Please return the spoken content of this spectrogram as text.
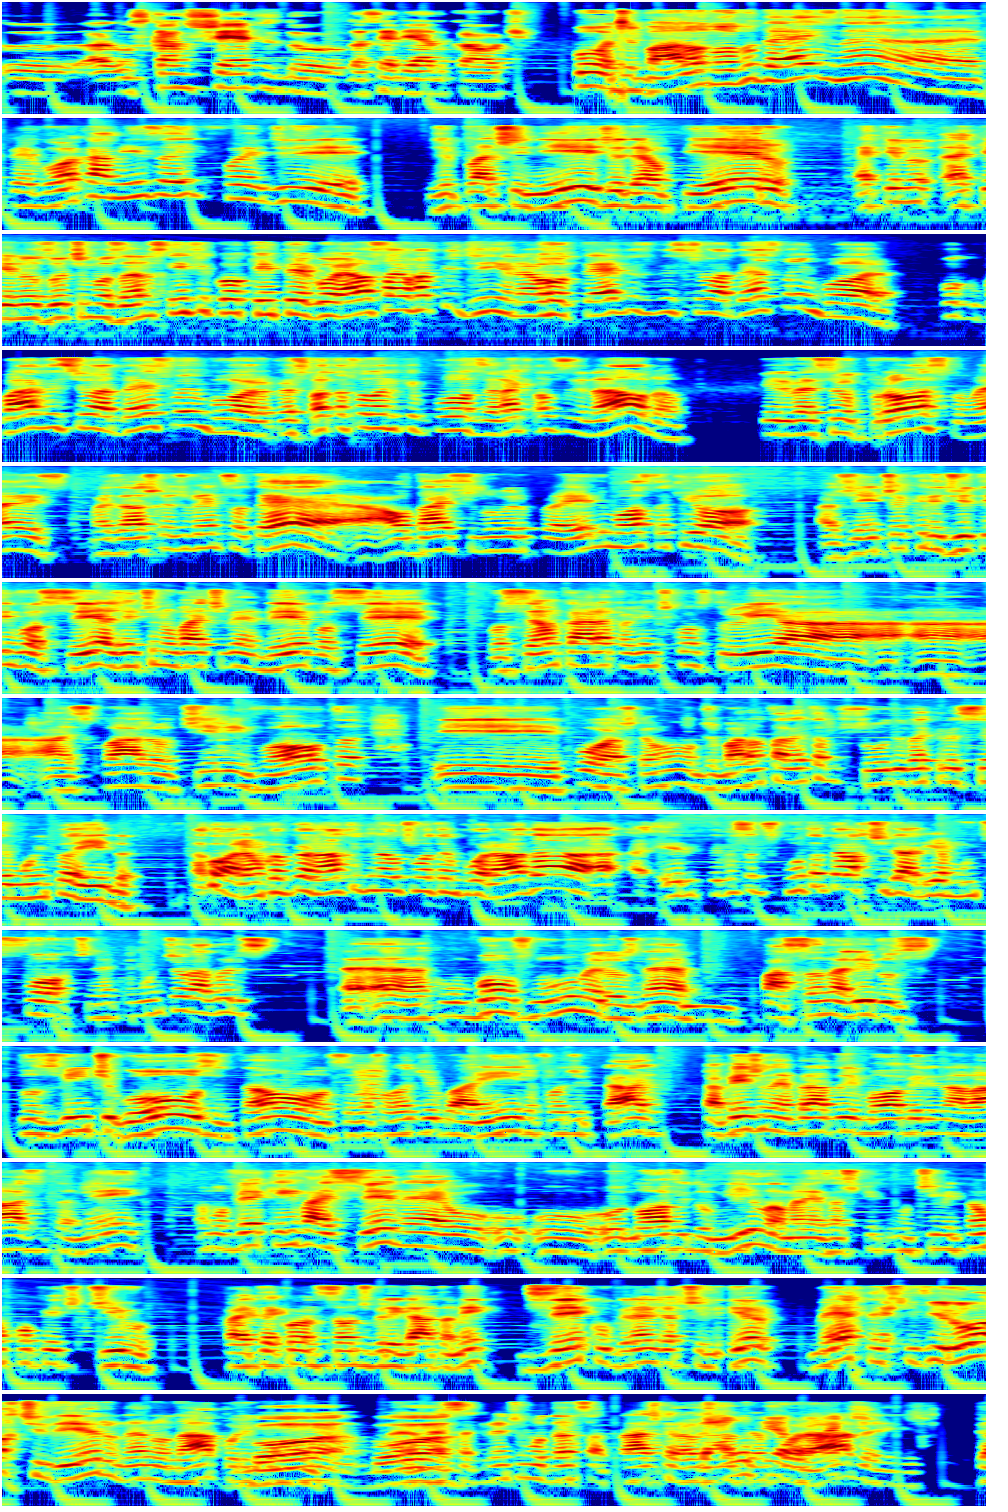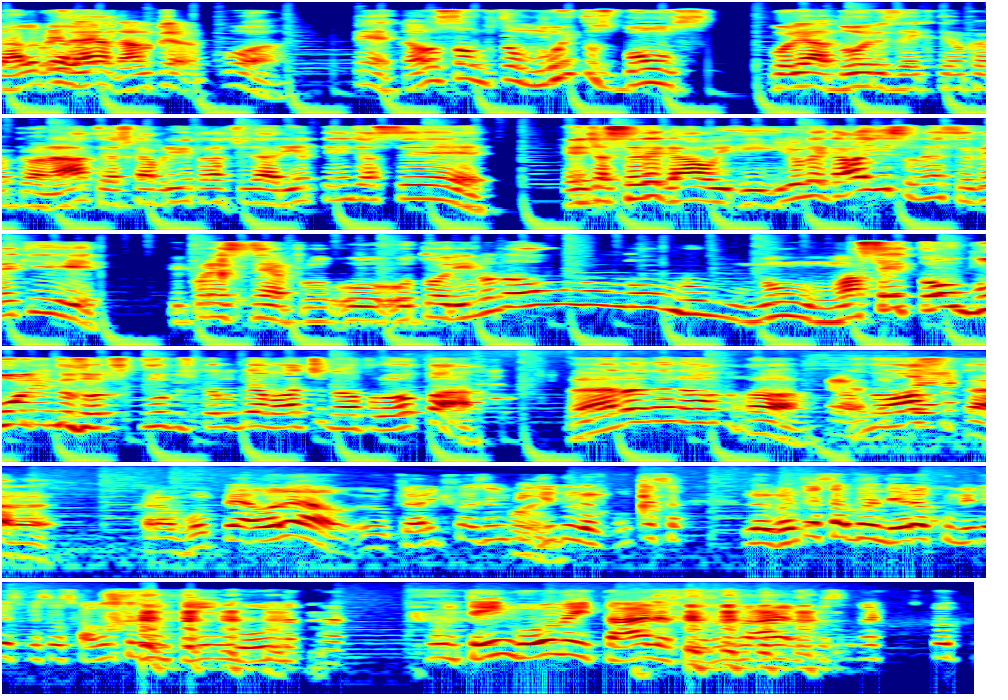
os carros-chefes da Série A do Caute? Pô, de Bala é o novo 10, né? Pegou a camisa aí que foi de, de Platini, de Del Piero, é que, no, é que nos últimos anos quem ficou, quem pegou ela saiu rapidinho, né? O Tevez vestiu a 10 e foi embora. O Pogba vestiu a 10 e foi embora. O pessoal tá falando que, pô, será que é um sinal não? Que ele vai ser o próximo, mas, mas acho que a Juventus até, ao dar esse número para ele, mostra que, ó, a gente acredita em você, a gente não vai te vender, você você é um cara pra gente construir a, a, a esquadra, o time em volta. E, pô, acho que é um, de é um talento absurdo e vai crescer muito ainda. Agora, é um campeonato que na última temporada ele teve essa disputa pela artilharia muito forte, né? Com muitos jogadores é, com bons números, né? Passando ali dos, dos 20 gols. Então, você já falou de Higuaín, já falou de Cádio. Acabei de lembrar do Imóvel na Lazio também. Vamos ver quem vai ser, né, o, o, o 9 do Milan, mas acho que com um time tão competitivo vai ter condição de brigar também. Zeco, grande artilheiro. Mertens, que virou artilheiro né, no Napoli. Boa, com, boa. Né, nessa grande mudança tática na última Galo temporada. E, Galo pois é, Galo Pô, então são, são muitos bons goleadores aí que tem o campeonato e acho que a briga pela artilharia tende a ser, tende a ser legal. E, e, e o legal é isso, né? Você vê que e, por exemplo, o, o Torino não, não, não, não, não aceitou o bullying dos outros clubes pelo Belote, não. Falou, opa, não, não, não, não. Ó, é nosso, cara. Cravou pé. Ô, Léo, eu quero te fazer um pedido. Levanta essa, levanta essa bandeira comigo. As pessoas falam que não tem gol na, não tem gol na Itália. As pessoas, as pessoas todo,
